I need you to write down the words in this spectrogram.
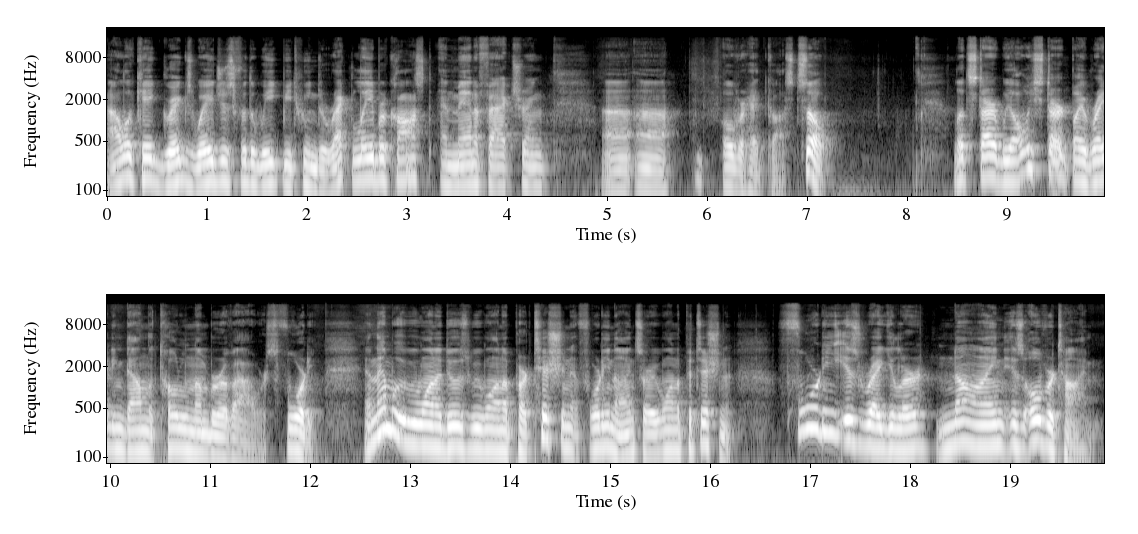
Allocate Greg's wages for the week between direct labor cost and manufacturing uh, uh, overhead cost. So let's start. We always start by writing down the total number of hours, 40. And then what we want to do is we want to partition it, 49, sorry, we want to partition it. 40 is regular, 9 is overtime.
